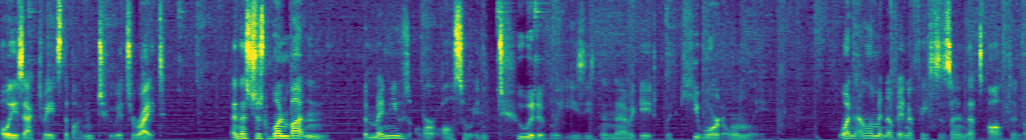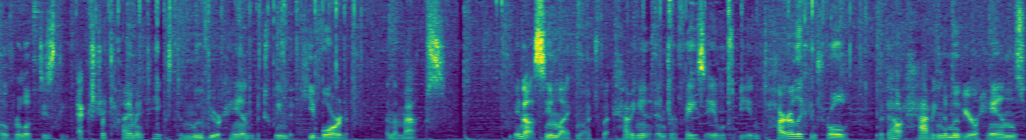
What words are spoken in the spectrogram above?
always activates the button to its right. And that's just one button! The menus are also intuitively easy to navigate with keyboard only. One element of interface design that's often overlooked is the extra time it takes to move your hand between the keyboard and the mouse. May not seem like much, but having an interface able to be entirely controlled without having to move your hands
